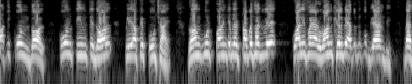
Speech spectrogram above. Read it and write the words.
বাকি, কোন দল, কোন তিনটে দল প্লে অফে পৌঁছায়। রংপুর পয়েন্ট টেবিলের টপে থাকবে কোয়ালিফায়ার ওয়ান খেলবে, এতটুকু গ্যারান্টি ব্যাস,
